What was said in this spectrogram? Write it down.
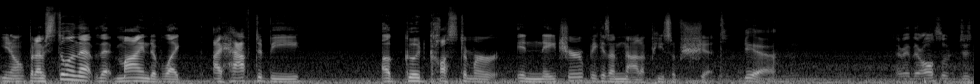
you know, but I'm still in that that mind of like I have to be a good customer in nature because I'm not a piece of shit. Yeah. I mean, they're also just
